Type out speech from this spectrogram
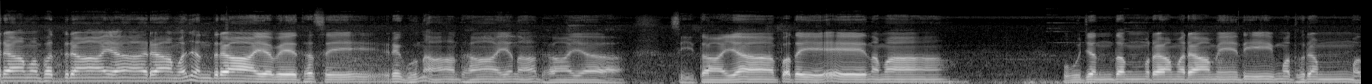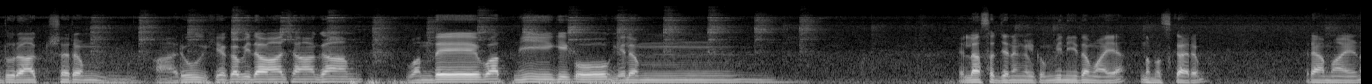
രാമഭദ്രായ രാമചന്ദ്രായ വേധസേ രഘുനാഥായ നാഥായ സീതായ പതയേ നമ. പൂജന്തം രാമരാമേതി മധുരം മധുരാക്ഷരം ആരുഹ്യ കവിതാശാഖാം വന്ദേ വാത്മീകികോകിലം എല്ലാ സജ്ജനങ്ങൾക്കും വിനീതമായ നമസ്കാരം. രാമായണ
